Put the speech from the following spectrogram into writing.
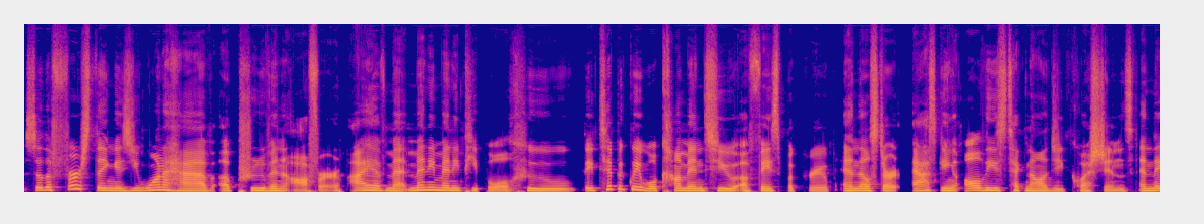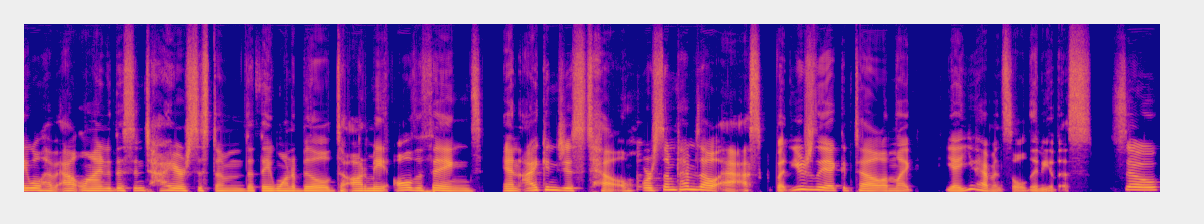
So, the first thing is you want to have a proven offer. I have met many, many people who they typically will come into a Facebook group and they'll start asking all these technology questions, and they will have outlined this entire system that they want to build to automate all the things. And I can just tell, or sometimes I'll ask, but usually I could tell, I'm like, yeah, you haven't sold any of this. So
